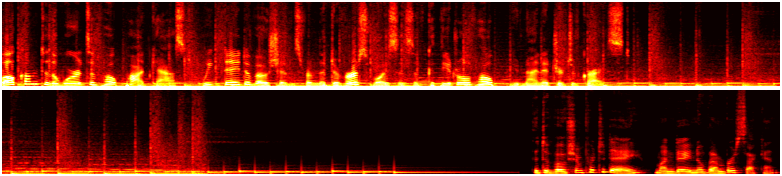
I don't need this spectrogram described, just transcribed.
Welcome to the Words of Hope podcast, weekday devotions from the diverse voices of Cathedral of Hope, United Church of Christ. The devotion for today, Monday, November 2nd,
